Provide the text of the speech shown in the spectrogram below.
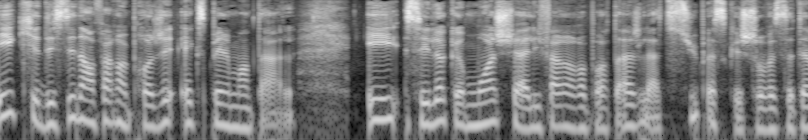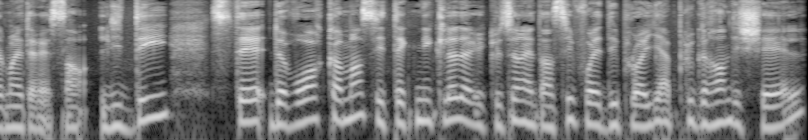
et qui a décidé d'en faire un projet expérimental. Et c'est là que moi, je suis allée faire un reportage là-dessus parce que je trouvais ça tellement intéressant. L'idée, c'était de voir comment ces techniques-là d'agriculture intensive pouvaient être déployées à plus grande échelle,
